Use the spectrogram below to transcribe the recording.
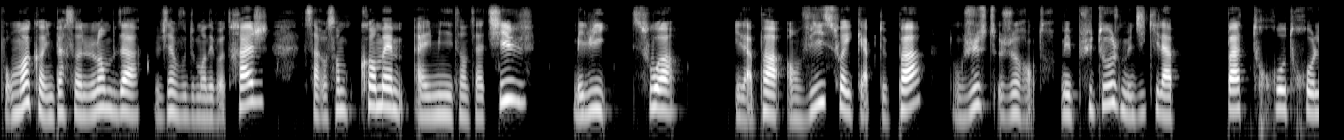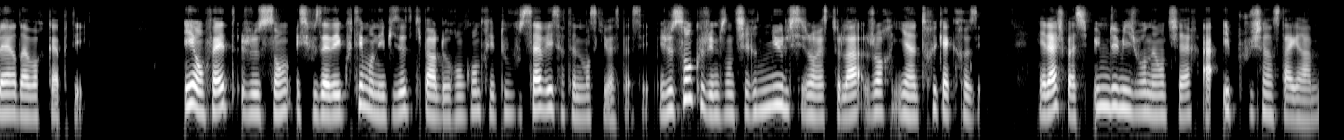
Pour moi, quand une personne lambda vient vous demander votre âge, ça ressemble quand même à une mini tentative, mais lui, soit il a pas envie, soit il capte pas, donc juste je rentre. Mais plutôt, je me dis qu'il a pas trop trop l'air d'avoir capté. Et en fait, je sens, et si vous avez écouté mon épisode qui parle de rencontres et tout, vous savez certainement ce qui va se passer. Mais je sens que je vais me sentir nulle si j'en reste là, genre il y a un truc à creuser. Et là, je passe une demi-journée entière à éplucher Instagram,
